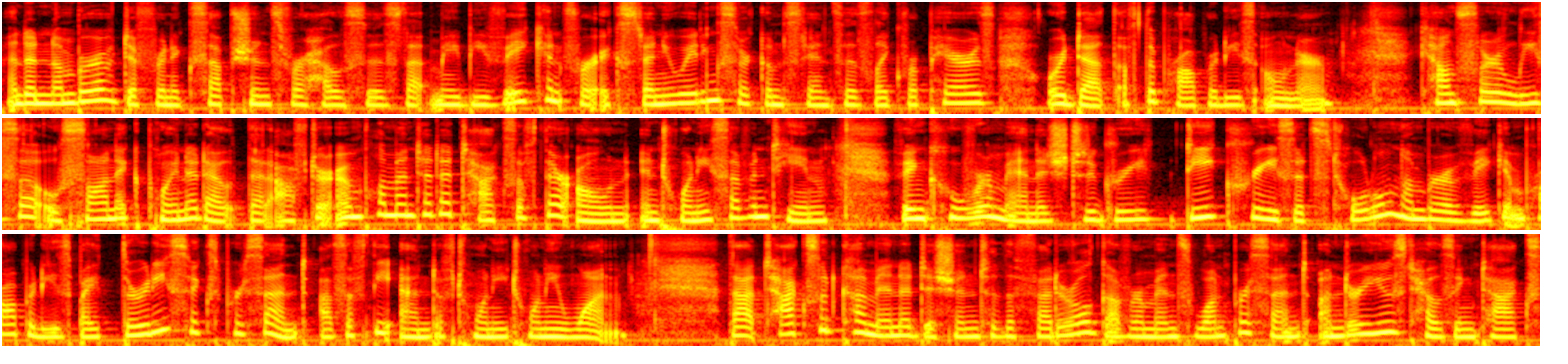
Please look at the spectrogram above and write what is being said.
and a number of different exceptions for houses that may be vacant for extenuating circumstances like repairs or death of the property's owner. Councillor Lisa Osanic pointed out that after implemented a tax of their own in 2017, Vancouver managed to decrease its total number of vacant properties by 36% as of the end of 2021. That tax would come in addition to the federal government's 1% underused housing tax,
